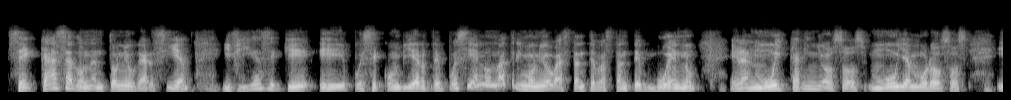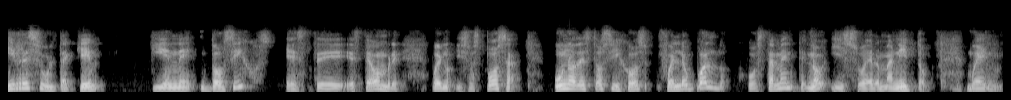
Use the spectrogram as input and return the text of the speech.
se casa don Antonio García y fíjense que eh, pues se convierte pues sí en un matrimonio bastante, bastante bueno, eran muy cariñosos, muy amorosos y resulta que tiene dos hijos, este, este hombre, bueno, y su esposa. Uno de estos hijos fue Leopoldo, justamente, ¿no? Y su hermanito. Bueno,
